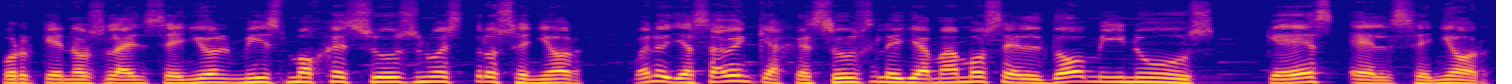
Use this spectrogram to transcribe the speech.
porque nos la enseñó el mismo Jesús nuestro Señor. Bueno, ya saben que a Jesús le llamamos el Dominus, que es el Señor.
